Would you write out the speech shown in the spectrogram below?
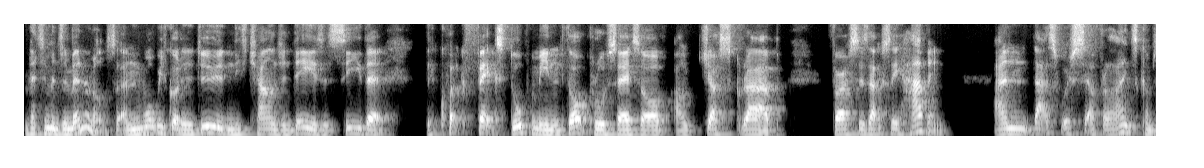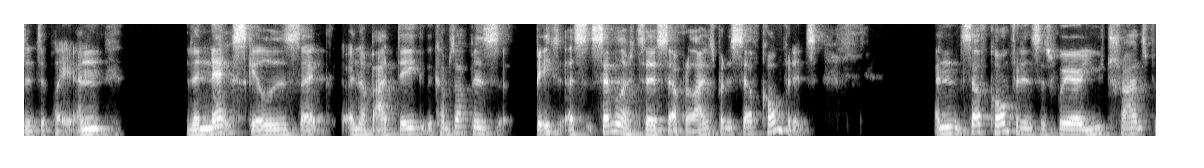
vitamins and minerals. And what we've got to do in these challenging days is see that the quick fix dopamine thought process of I'll just grab versus actually having. And that's where self reliance comes into play. And the next skill is uh, in a bad day that comes up is base, uh, similar to self reliance, but it's self confidence. And self confidence is where you trans-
